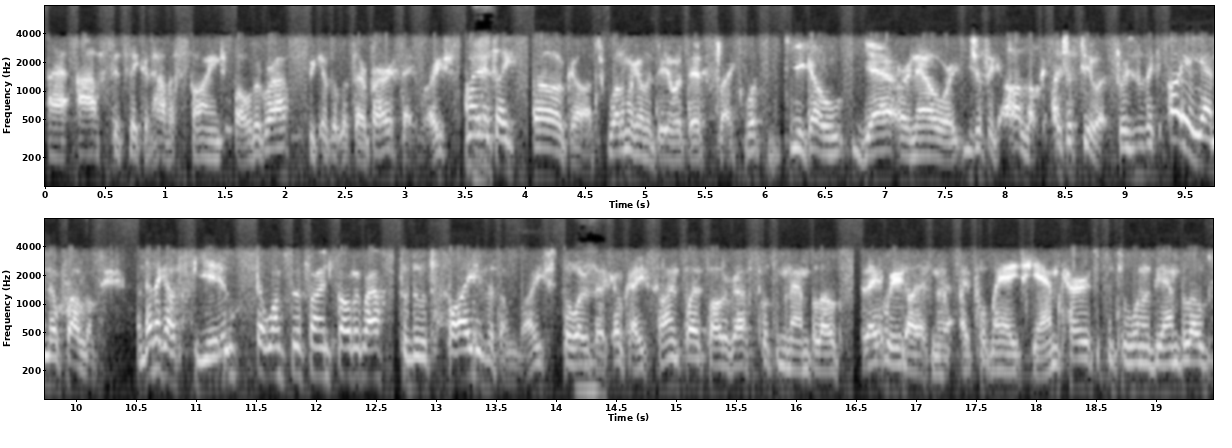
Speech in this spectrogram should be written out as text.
uh, asked if they could have a signed photograph because it was their birthday, right? And I was like, oh God, what am I going to do with this? Like, what, do you go yeah or no? Or you just like, oh, look, I'll just do it. So I was just like, oh, yeah, yeah, no problem. And then I got a few that wanted to signed photographs. So there was five of them, right? So I was hmm. like, okay, sign five photographs, put them in envelopes. Without realising it, I put my ATM card into one of the envelopes.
